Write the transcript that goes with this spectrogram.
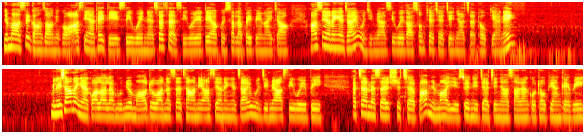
မြန်မာစစ်ကောင်ဆောင်တွေကိုအာဆီယံထိပ်သီးအစည်းအဝေးနဲ့ဆက်ဆက်စည်းဝေးတဲ့တရားခွင့်ဆက်လက်ပိတ်ပင်လိုက်ကြောင်းအာဆီယံနိုင်ငံသားရေးဝန်ကြီးများအစည်းအဝေးကဆုံးဖြတ်ချက်ကြေညာချက်ထုတ်ပြန်နေ မလေးရှားနိုင်ငံကွာလာလမ်ပူမြို့မှာအော်တိုဘာ26ရက်နေ့အာဆီယံနိုင်ငံသားရေးဝန်ကြီးများအစည်းအဝေးပြီးအချက်28ချက်ပါမြန်မာရေးဆွေးနွေးချက်ကြေညာစာတမ်းကိုထုတ်ပြန်ခဲ့ပြီး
